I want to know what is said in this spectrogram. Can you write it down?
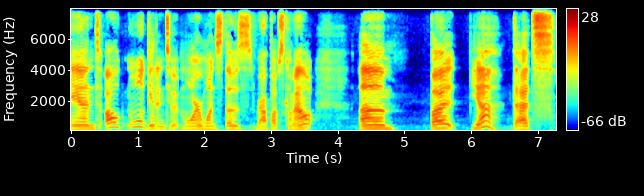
And I'll we'll get into it more once those wrap-ups come out. Um but yeah, that's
